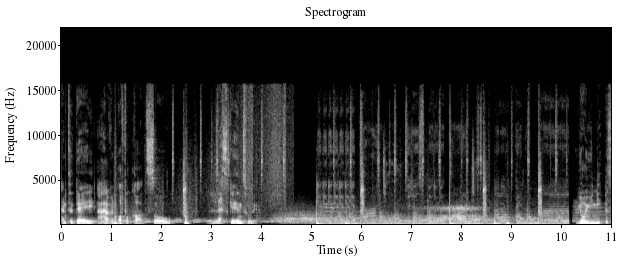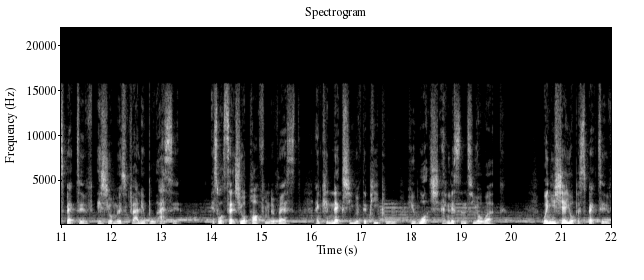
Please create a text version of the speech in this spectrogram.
And today I have an offer card, so let's get into it. Your unique perspective is your most valuable asset. It's what sets you apart from the rest and connects you with the people who watch and listen to your work. When you share your perspective,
